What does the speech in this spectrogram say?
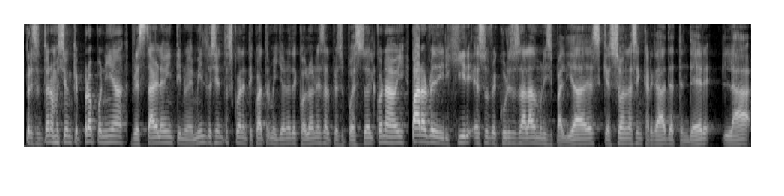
presentó una moción que proponía restarle 29.244 millones de colones al presupuesto del CONAVI para redirigir esos recursos a las municipalidades que son las encargadas de atender la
